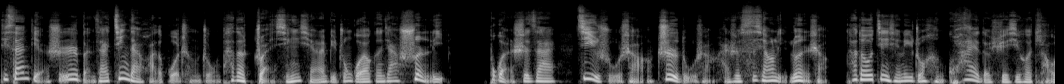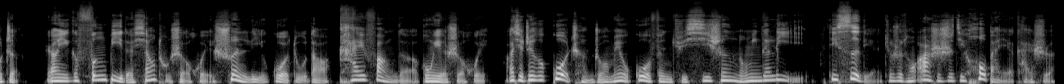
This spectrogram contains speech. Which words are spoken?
第三点是日本在近代化的过程中，它的转型显然比中国要更加顺利。不管是在技术上、制度上，还是思想理论上，它都进行了一种很快的学习和调整，让一个封闭的乡土社会顺利过渡到开放的工业社会，而且这个过程中没有过分去牺牲农民的利益。第四点就是从二十世纪后半叶开始，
